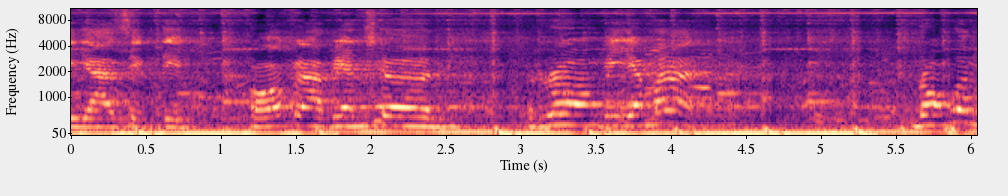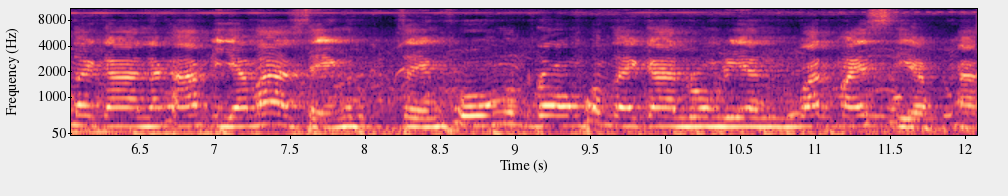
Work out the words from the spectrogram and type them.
ติด ขอกราบเรียนเชิญ รองปิยมาศรองผู้อำนวยการนะคะปิยมาศเสงเสงฟุ้งรองผู้อำนวยการโรงเรียนวัดไม้เสียบค่ะ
